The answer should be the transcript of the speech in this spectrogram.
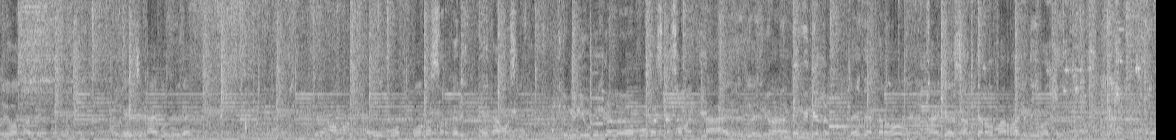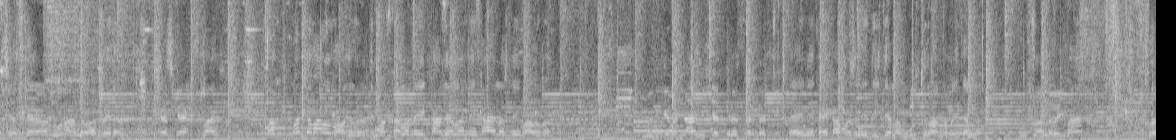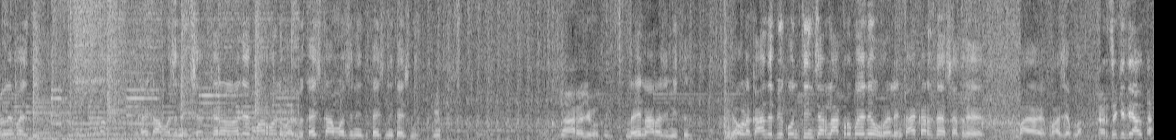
दिवस आणते याची काय भूमिका आहे? काय बोगस सरकार आहे. काही कामच नाही. तुम्ही निवडून दिलं बोगस कसं म्हणते? काय लय निवडून तुम्ही दिलं लय बेकार हो. काय ते शेतकऱ्याला मारू राहिले काही बोलते शेतकऱ्याला धुवून आणलं बॅनर कसं काय? मग मग कोणत्या मालाला भाव देऊ मक्काला नाही कांद्याला नाही कायलाच नाही भाव ना. मग ते म्हणता आम्ही शेतकरीच सरकार नाही नाही काही कामच नाही ते. त्याला उलथून आणलं पाहिजे त्यांना. उचलून आणलं मग ठेवलं नाही पाहिजे काही कामाचं नाही. शेतकऱ्याला काही मारू राहिले वाढवे काहीच कामाचं नाही ते काहीच नाही काहीच नाही. नाराज हो तुम्ही. लय नाराज आहे मी तर. एवढं कांदे पिकून तीन चार लाख रुपये नाही होऊ राहिले. काय करायचं त्या शेत बा भाजपला? खर्च किती आलता?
